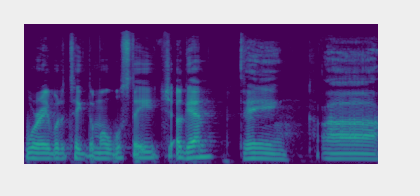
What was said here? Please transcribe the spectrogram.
were able to take the mobile stage again? Dang. Uh,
